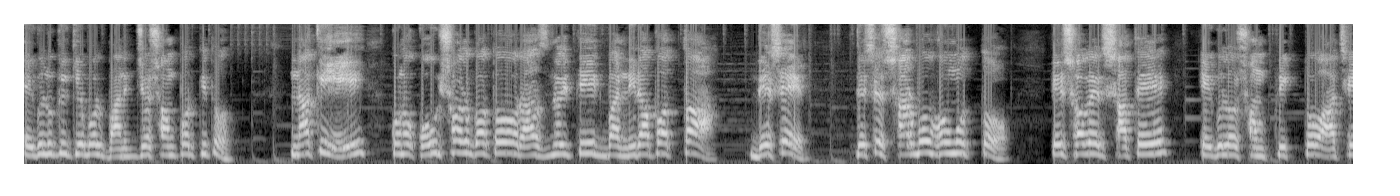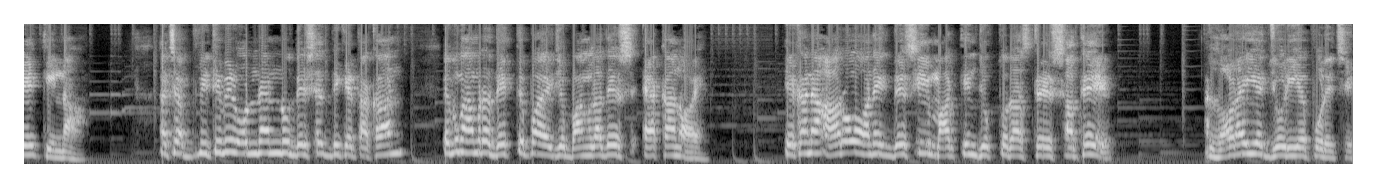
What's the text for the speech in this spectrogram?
এগুলো কি কেবল বাণিজ্য সম্পর্কিত? নাকি কোনো কৌশলগত, রাজনৈতিক বা নিরাপত্তা দেশের দেশের সার্বভৌমত্ব এসবের সাথে এগুলো সম্পৃক্ত আছে কি না? আচ্ছা পৃথিবীর অন্যান্য দেশের দিকে তাকান, এবং আমরা দেখতে পাই যে বাংলাদেশ একা নয়। এখানে আরও অনেক দেশই মার্কিন যুক্তরাষ্ট্রের সাথে লড়াইয়ে জড়িয়ে পড়েছে।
